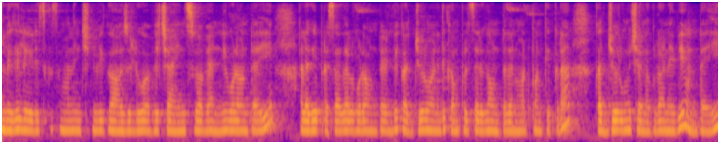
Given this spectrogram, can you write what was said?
అలాగే లేడీస్కి సంబంధించినవి గాజులు అవి చైన్స్ అవి అన్నీ కూడా ఉంటాయి. అలాగే ప్రసాదాలు కూడా ఉంటాయండి. ఖర్జూరం అనేది కంపల్సరీగా ఉంటుంది అనమాట మనకి ఇక్కడ. ఖర్జూరము శనగలు అనేవి ఉంటాయి.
